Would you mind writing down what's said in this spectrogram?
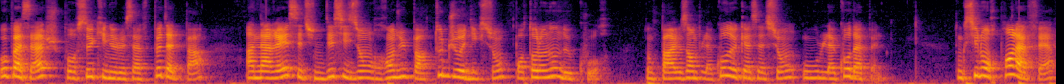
Au passage, pour ceux qui ne le savent peut-être pas, un arrêt, c'est une décision rendue par toute juridiction portant le nom de cour, donc par exemple la Cour de cassation ou la Cour d'appel. Donc si l'on reprend l'affaire,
